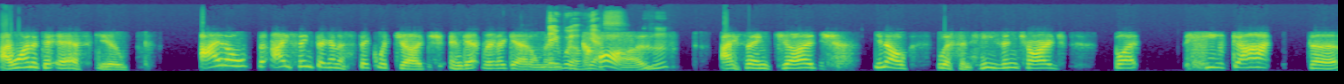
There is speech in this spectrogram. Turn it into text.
I wanted to ask you. I don't. I think they're going to stick with Judge and get rid of Gettleman. They will, yes. because Mm-hmm. I think Judge. You know, listen, he's in charge, but he got the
